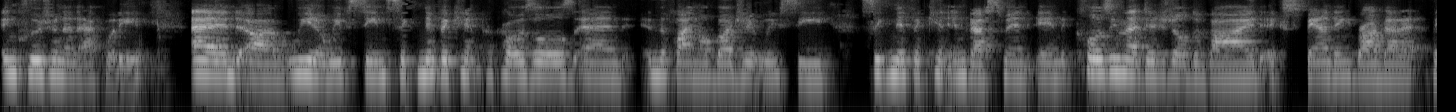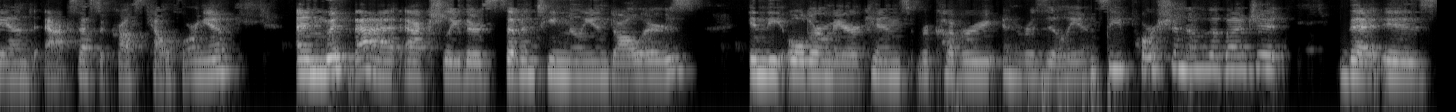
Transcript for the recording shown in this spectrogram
inclusion and equity. And um, we, you know, we've seen significant proposals, and in the final budget, we see significant investment in closing that digital divide, expanding broadband access across California, and with that, actually, there's $17 million in the older Americans recovery and resiliency portion of the budget that is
